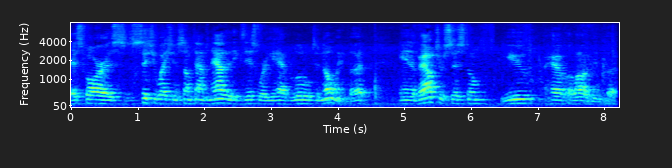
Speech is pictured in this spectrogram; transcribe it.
As far as situations sometimes now that exist where you have little to no input, in a voucher system, you have a lot of input.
